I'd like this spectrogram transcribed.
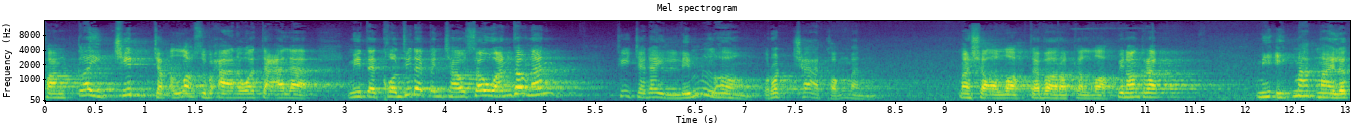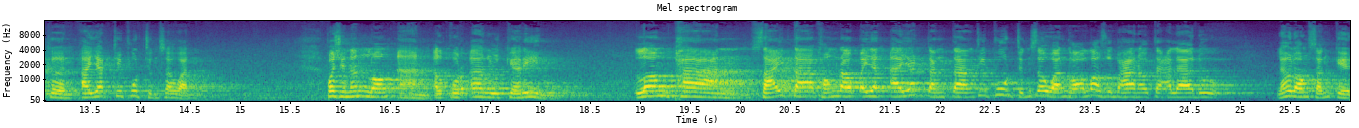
ความใกล้ชิดจากอัลลอฮฺสุบฮานาวะตาลามีแต่คนที่ได้เป็นชาวสวรรค์เท่านั้น ที่จะได้ลิ้มลองรสชาติของมัน มาชาอัลลอฮ์ตะบารักัลลอฮ์พี่น้องครับ มีอีกมากมายเหลือเกิน อายัดที่พูดถึงสวรรค์ เพราะฉะนั้นลองอ่านอัลกุรอานุลกิริมลองผ่านสายตาของเราไปยังอายัดต่าง ๆ ที่พูดถึงสวรรค์ของอัลลอฮ์สุบฮานาอัลตะลาดู แล้วลองสังเกต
